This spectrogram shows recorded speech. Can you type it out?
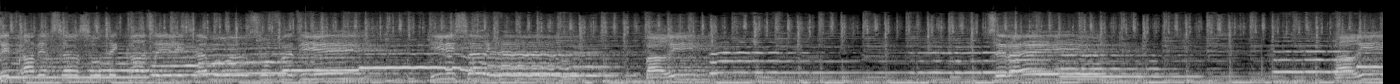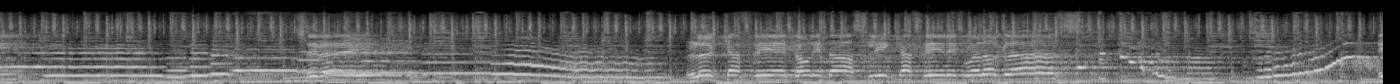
Les traversins sont écrasés, les amoureux sont fatigués. Il est 5 heures, Paris s'éveille. Paris s'éveille. Le café est dans les tasses, les cafés nettoient leurs glaces.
